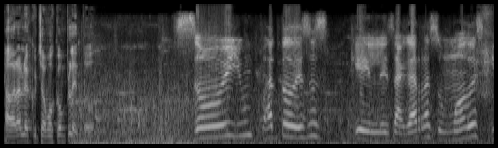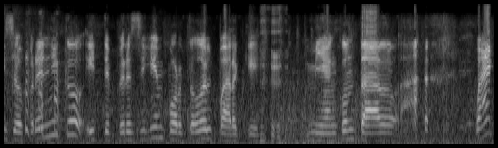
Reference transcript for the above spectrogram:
Ahora lo escuchamos completo. Soy un pato de esos que les agarra su modo esquizofrénico y te persiguen por todo el parque. Me han contado. Cuac,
